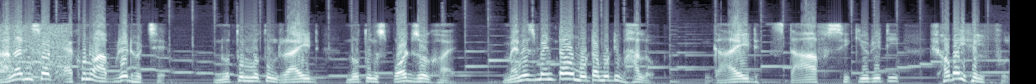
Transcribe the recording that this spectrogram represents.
রানা রিসর্ট এখনও আপগ্রেড হচ্ছে। নতুন নতুন রাইড, নতুন স্পট যোগ হয়। ম্যানেজমেন্টটাও মোটামুটি ভালো। গাইড, স্টাফ, সিকিউরিটি, সবাই হেল্পফুল।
